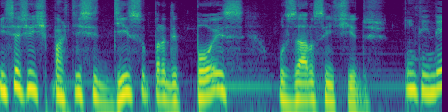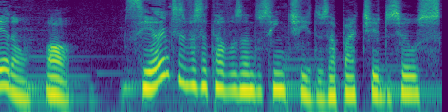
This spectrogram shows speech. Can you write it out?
E se a gente partisse disso para depois usar os sentidos? Entenderam? Ó, se antes você estava usando os sentidos a partir dos seus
